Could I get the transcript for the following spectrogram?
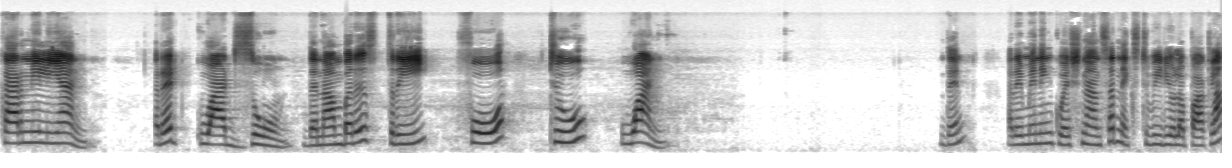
Carnelian, red quartz stone. The number is 3, 4, 2, 1. Then remaining question answer next video la paakla.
